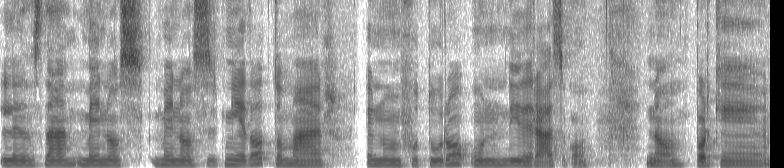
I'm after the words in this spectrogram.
les da menos, menos miedo tomar en un futuro un liderazgo. No, porque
